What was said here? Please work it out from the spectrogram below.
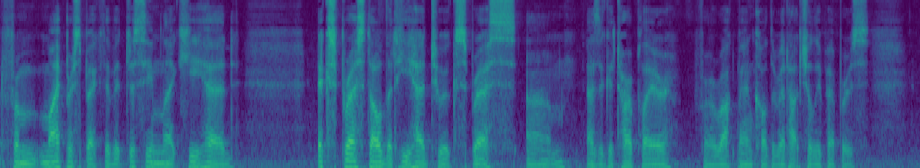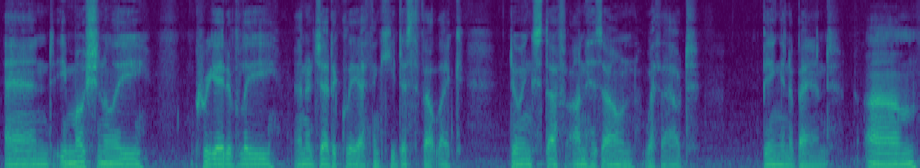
From my perspective, it just seemed like he had expressed all that he had to express um, as a guitar player for a rock band called the Red Hot Chili Peppers, and emotionally creatively, energetically, I think he just felt like doing stuff on his own without being in a band. Um,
